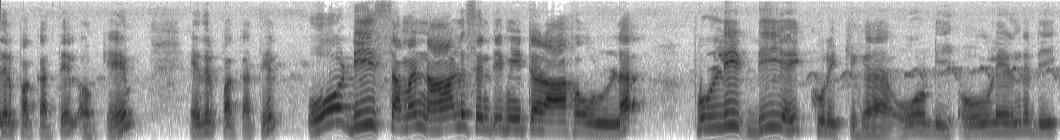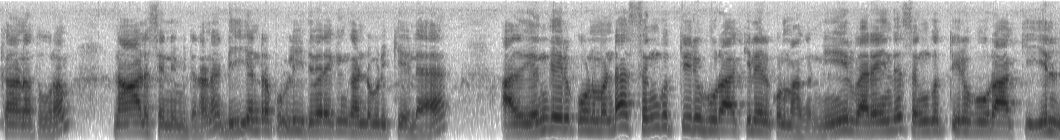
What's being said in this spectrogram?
எதிர்ப்பக்கத்தில் ஓகே. எதிர்ப்பக்கத்தில் ஓடி சமன் நாலு சென்டிமீட்டர் ஆக உள்ள புள்ளி டியை குறிக்குக. ஓடி ஓவிலிருந்து டிக்கான தூரம் நாலு சென்டிமீட்டர் ஆனால் டி என்ற புள்ளி இதுவரைக்கும் கண்டுபிடிக்கல. அது எங்கே இருக்கணுமெண்டா? செங்குத்திருகூராக்கியில் இருக்கணுமாங்க. நீர் வரைந்த செங்குத்திருகூராக்கியில்.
